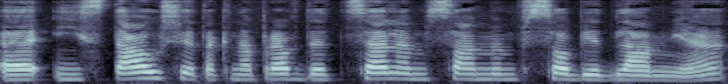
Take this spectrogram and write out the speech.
e, i stał się tak naprawdę celem samym w sobie dla mnie,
